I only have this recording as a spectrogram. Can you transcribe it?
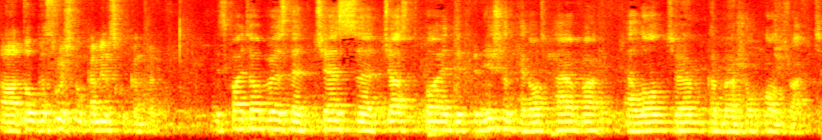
а, долгосрочного коммерческого контракта. It's quite obvious that chess, uh, just by definition, cannot have uh, a long-term commercial contract.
